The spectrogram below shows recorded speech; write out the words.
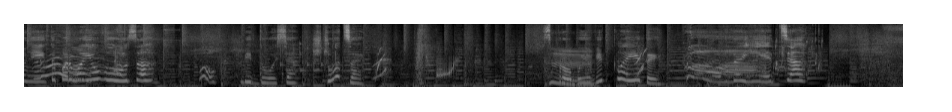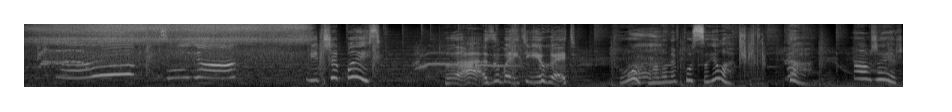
ні, тепер маю вуса. Бідося, що це? Спробую відклеїти. Не вдається. Відчепись! А, заберіть її геть. Ух, мало не вкусила. Так, а вже ж,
